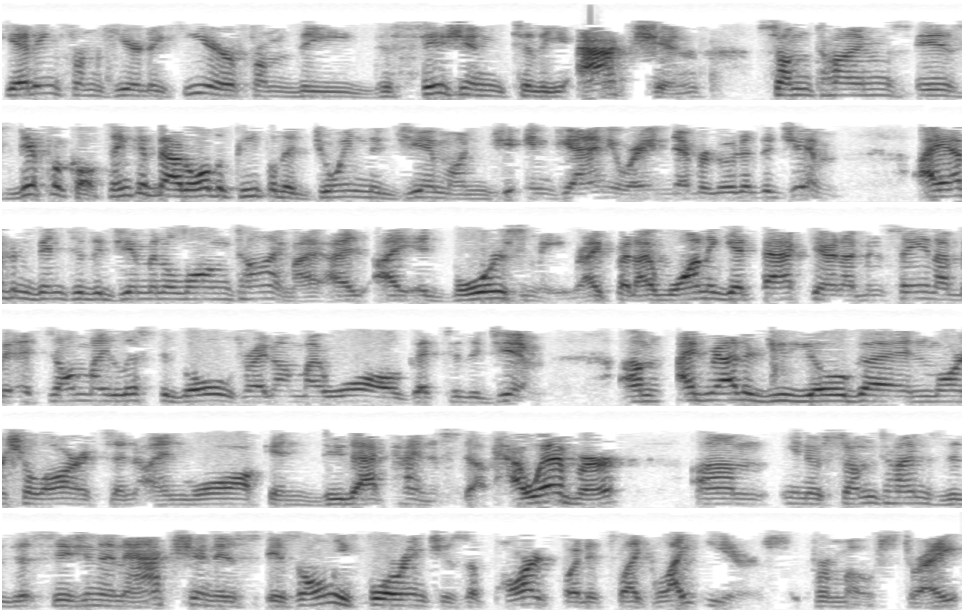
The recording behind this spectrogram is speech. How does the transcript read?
getting from here to here, from the decision to the action, sometimes is difficult. Think about all the people that join the gym on in January and never go to the gym. I haven't been to the gym in a long time. I, I, I it bores me, right? But I want to get back there, and I've been saying I've been, it's on my list of goals, right on my wall. Get to the gym. Um, I'd rather do yoga and martial arts and, and walk and do that kind of stuff. However, um, you know, sometimes the decision and action is, is only four inches apart, but it's like light years for most, right?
